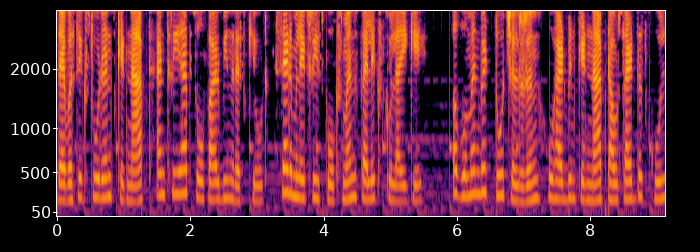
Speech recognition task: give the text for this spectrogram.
There were six students kidnapped and three have so far been rescued, said military spokesman Felix Kulayigye. A woman with two children who had been kidnapped outside the school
